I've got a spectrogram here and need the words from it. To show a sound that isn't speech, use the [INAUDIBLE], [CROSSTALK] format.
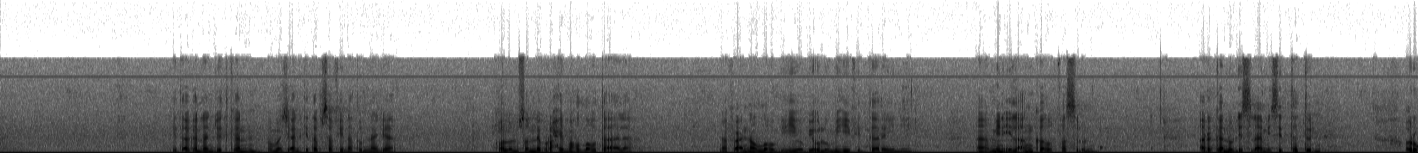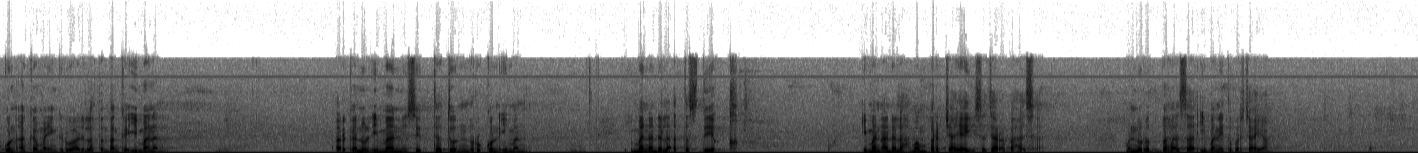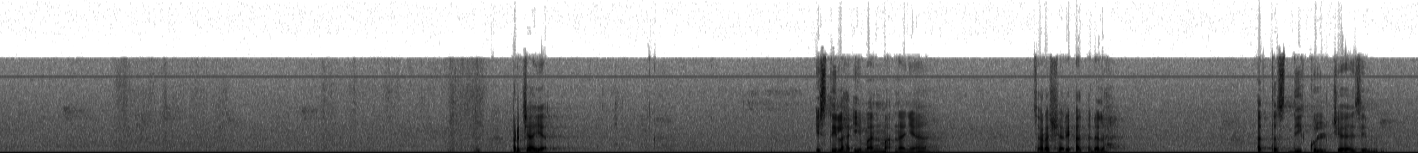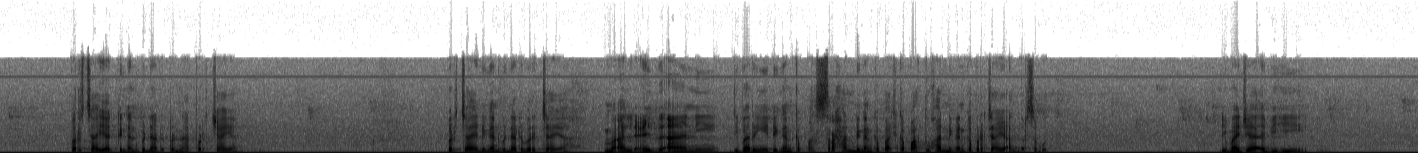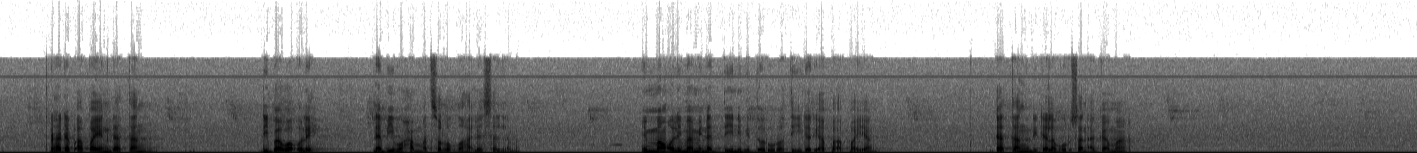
Kita akan lanjutkan pembacaan kitab Safinatun Najah. Qala musannif rahimahullah taala. Nafa'anna Allah bihi wa bi ulumihi fid dharaini. Amin il angkal faslun. Arkanul Islami sittatun. Rukun agama yang kedua adalah tentang keimanan. Arkanul iman sittatun rukun iman. Iman adalah at-tasdiq. Iman adalah mempercayai secara bahasa. Menurut bahasa iman itu percaya. Percaya. Istilah iman maknanya cara syariat adalah at-tasdiqul jazim. Percaya dengan benar-benar percaya. Percaya dengan benar percaya. Ma'al idhani dibaringi dengan kepasrahan dengan kepatuhan dengan kepercayaan tersebut. Lima bihi terhadap apa yang datang dibawa oleh Nabi Muhammad sallallahu alaihi wasallam mimma ulima minad dini bidururati dari apa-apa yang datang di dalam urusan agama.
